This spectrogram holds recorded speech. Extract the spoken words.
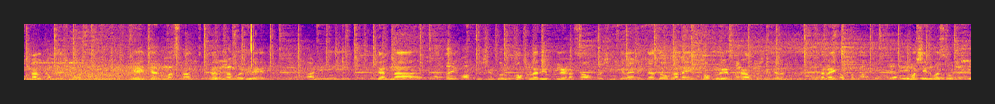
कुणाल कमलेश पवार. हे जन्मस्थात कर्णबधी आहेत आणि त्यांना आता एक ऑपरेशन करून कॉपलर इम्प्लेंट असं ऑपरेशन केलं आणि त्या दोघांना एक कॉपलर इम्प्लेंट ऑपरेशन करून त्यांना एक आपण मशीन बसवली.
